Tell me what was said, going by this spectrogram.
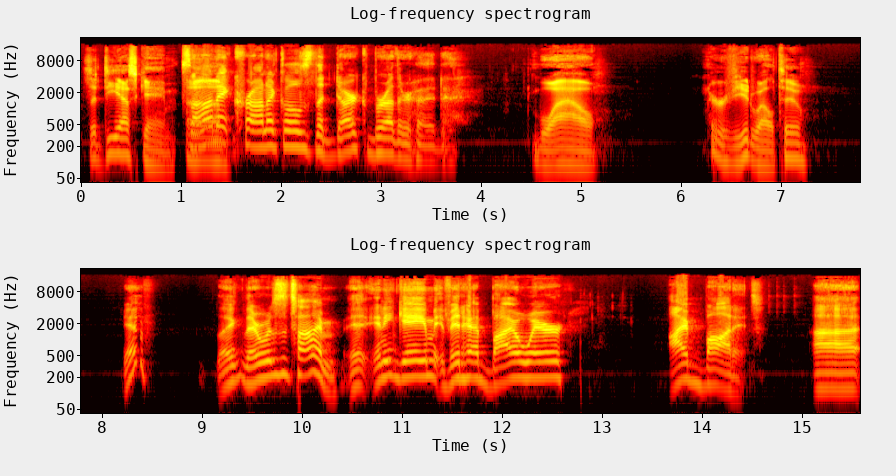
It's a DS game. Sonic Chronicles: The Dark Brotherhood. Uh, wow. It reviewed well too. Yeah. Like there was a time. A- Any game, if it had BioWare, I bought it. Uh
